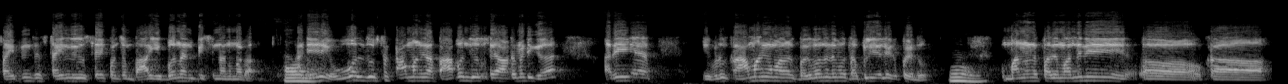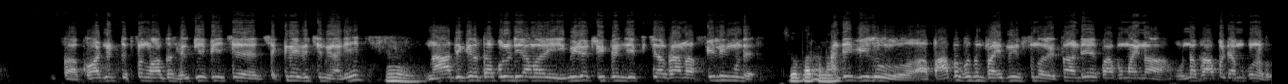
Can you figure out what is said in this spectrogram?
ప్రయత్నించే స్టైల్ చూస్తే కొంచెం బాగా ఇబ్బంది అనిపించింది అనమాట అంటే ఎవ్వరు చూస్తే కామన్గా పాపం చూస్తే ఆటోమేటిక్గా అరే ఇప్పుడు కామన్గా మనకు భగవంతుడు ఏమో డబ్బులు ఇవ్వలేకపోయాడు మనల్ని పది మందిని ఒక కోఆర్డినేట్ తీసుకొని వాళ్ళతో హెల్ప్ చేయించే శక్తిని ఇచ్చింది కానీ నా దగ్గర డబ్బులు ఇమీడియట్ ట్రీట్మెంట్ చేయించాలరా అన్న ఫీలింగ్ ఉండే. సూపర్ అన్న. అంటే వీళ్ళు ఆ పాప కోసం ప్రయత్నిస్తున్నారు. ఎట్లా అంటే పాపం ఆయన ఉన్న ప్రాపర్టీ అమ్ముకున్నాడు.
